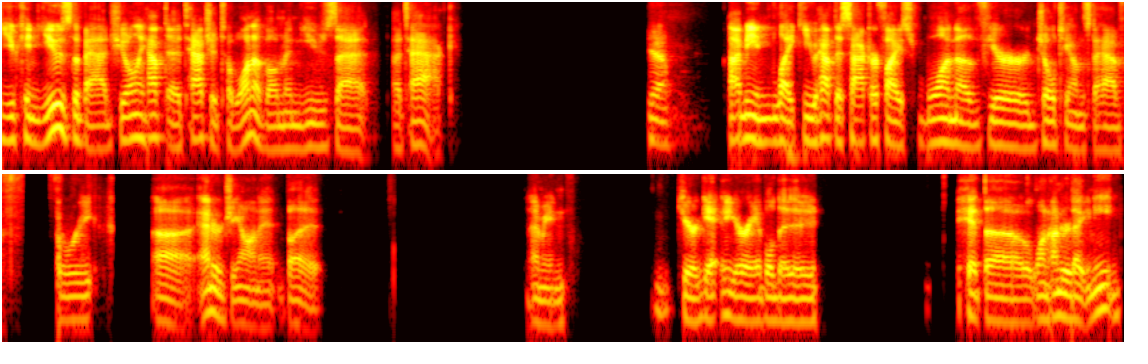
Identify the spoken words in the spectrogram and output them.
you can use the badge. You only have to attach it to one of them and use that attack. Yeah. I mean, like you have to sacrifice one of your Jolteons to have three uh energy on it, but I mean, you're get you're able to hit the 100 that you need.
